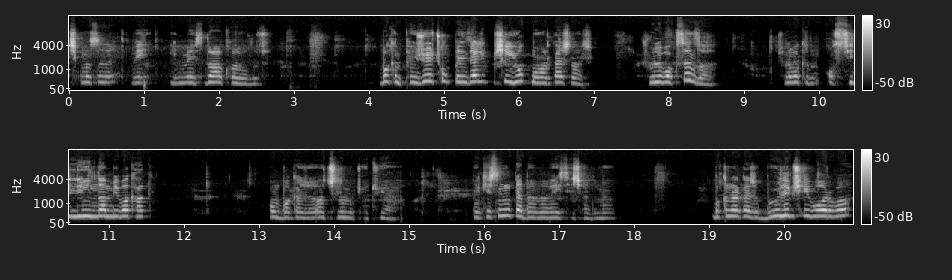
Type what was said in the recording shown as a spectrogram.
çıkması ve inmesi daha kolay olur. Bakın Peugeot'a çok benzerlik bir şey yok mu arkadaşlar? Şöyle baksanıza. Şöyle bakın asilliğinden bir bakak. Ama bagaj açılımı kötü ya. Ben kesinlikle BMW'yi seçerdim ha. Bakın arkadaşlar böyle bir şey bu araba.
